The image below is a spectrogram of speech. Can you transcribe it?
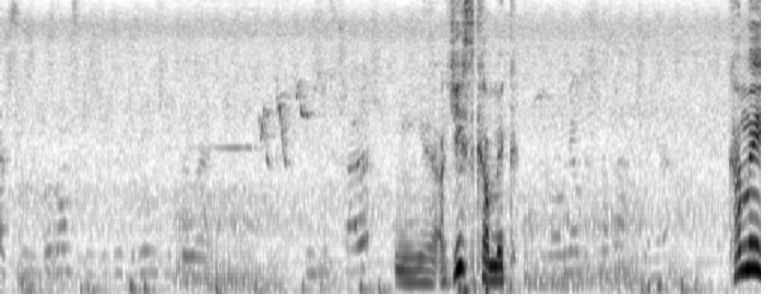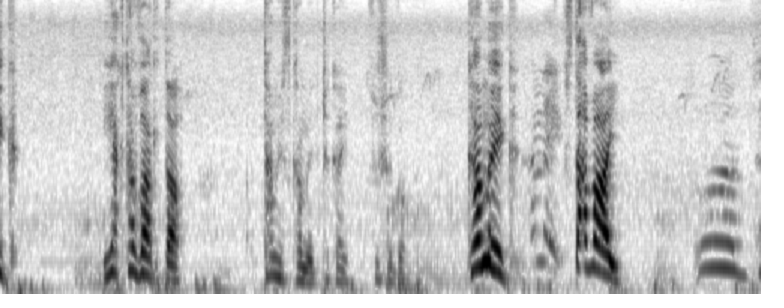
Nie mogłeś spać, to już gorączki, dziwne dźwięki były. Nic nie słyszałeś? Nie, a gdzie jest kamyk? No miał być na warcie, nie? Kamyk! I Jak ta warta? Tam jest kamyk, czekaj, słyszę go. Kamyk! Kamyk! Wstawaj! O, co?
